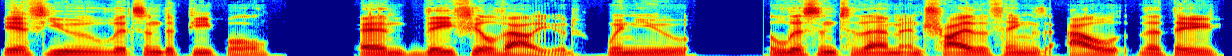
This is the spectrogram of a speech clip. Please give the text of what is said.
if you listen to people and they feel valued when you listen to them and try the things out that they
